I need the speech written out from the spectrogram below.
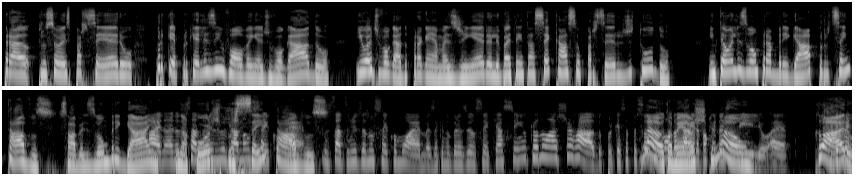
para pro seu ex-parceiro. Por quê? Porque eles envolvem advogado e o advogado, para ganhar mais dinheiro, ele vai tentar secar seu parceiro de tudo. Então eles vão para brigar por centavos, sabe? Eles vão brigar Ai, não, nos na Estados corte Unidos por é. centavos. Nos Estados Unidos eu não sei como é, mas aqui no Brasil eu sei que é assim, o que eu não acho errado. Porque se a pessoa Não, eu também acho que não. filho, é. Claro,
